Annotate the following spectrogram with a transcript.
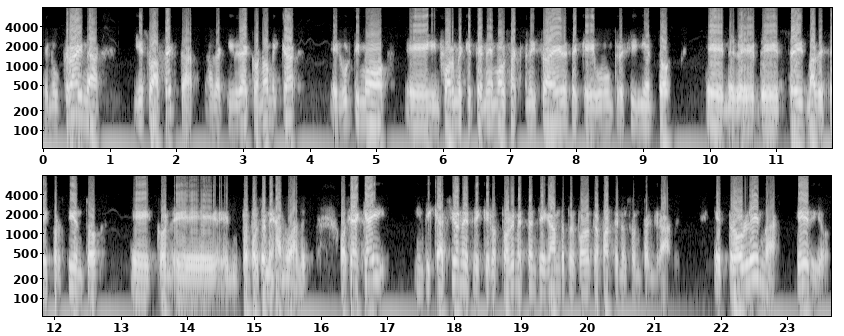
en Ucrania y eso afecta a la actividad económica. El último eh, informe que tenemos acá en Israel es de que hubo un crecimiento eh, de, seis, más de 6% eh, con, eh, en proporciones anuales. O sea que hay indicaciones de que los problemas están llegando, pero por otra parte no son tan graves. El problema serio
